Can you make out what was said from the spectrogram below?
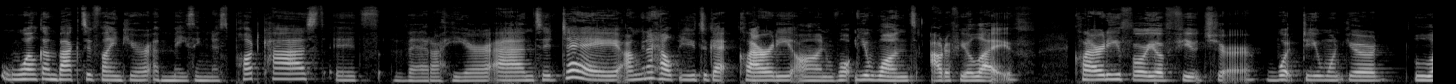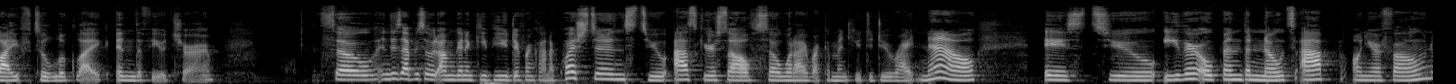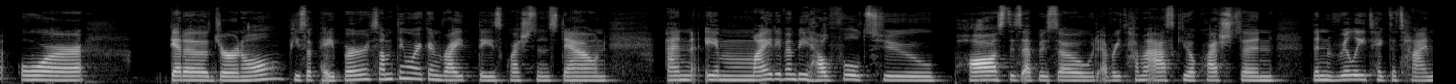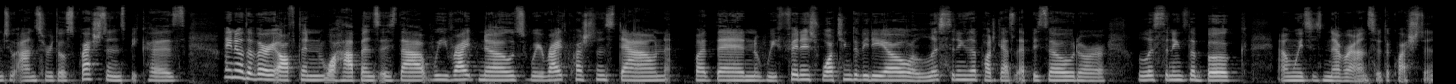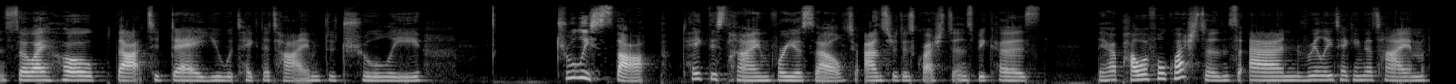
Welcome back to Find Your Amazingness podcast. It's Vera here, and today I'm going to help you to get clarity on what you want out of your life. Clarity for your future. What do you want your life to look like in the future? So, in this episode, I'm going to give you different kind of questions to ask yourself. So, what I recommend you to do right now is to either open the notes app on your phone or get a journal, piece of paper, something where you can write these questions down. And it might even be helpful to pause this episode every time I ask you a question, then really take the time to answer those questions because I know that very often what happens is that we write notes, we write questions down, but then we finish watching the video or listening to the podcast episode or listening to the book and we just never answer the questions. So I hope that today you would take the time to truly, truly stop, take this time for yourself to answer these questions because they are powerful questions and really taking the time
